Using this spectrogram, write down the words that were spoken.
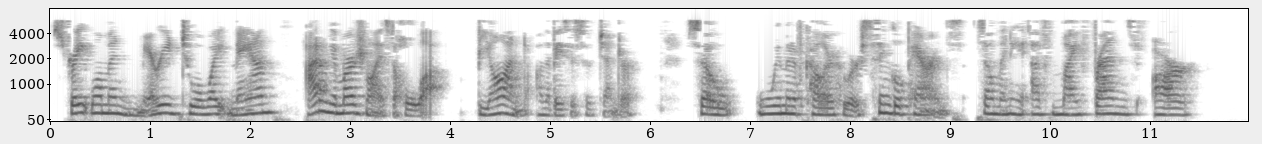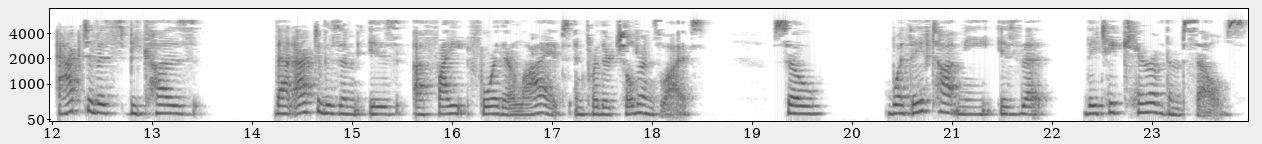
straight woman married to a white man, I don't get marginalized a whole lot beyond on the basis of gender. So women of color who are single parents, so many of my friends are activists because that activism is a fight for their lives and for their children's lives. So what they've taught me is that they take care of themselves.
